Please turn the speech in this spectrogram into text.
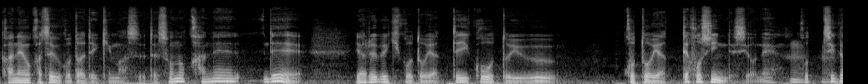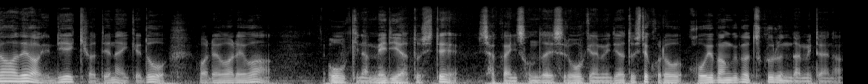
金を稼ぐことはできますでその金でやるべきことをやっていこうということをやってほしいんですよね、うんこっち側では利益は出ないけど我々は大きなメディアとして社会に存在する大きなメディアとしてこれをこういう番組を作るんだみたいな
